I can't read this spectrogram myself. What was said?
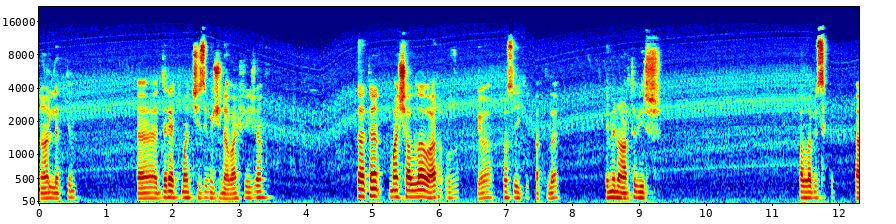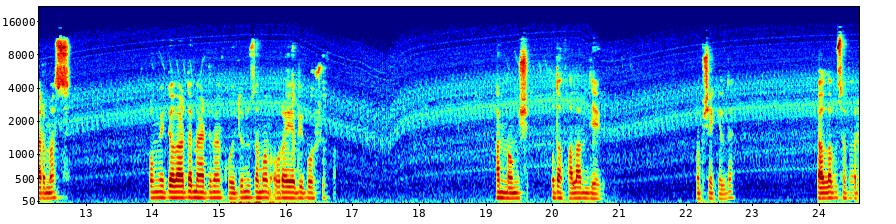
hallettim. Ee, direktman çizim işine başlayacağım. Zaten maşallah var. Uzun sürüyor. Burası iki katlı. Zemin artı bir. İnşallah bir sıkıntı çıkarmaz. Son videolarda merdiven koyduğunuz zaman oraya bir boşluk kalmamış o da falan diye bu şekilde. İnşallah bu sefer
